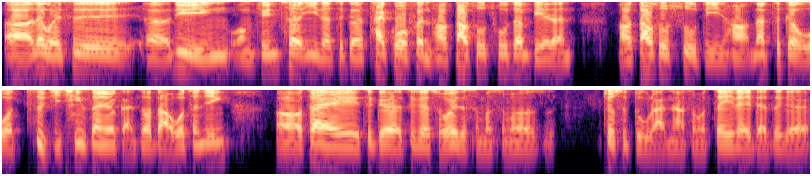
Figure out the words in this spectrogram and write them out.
呃，认为是呃绿营网军侧翼的这个太过分哈，到处出征别人，啊，到处树敌哈。那这个我自己亲身有感受到，我曾经呃在这个这个所谓的什么什么就是堵拦呐，什么这一类的这个。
